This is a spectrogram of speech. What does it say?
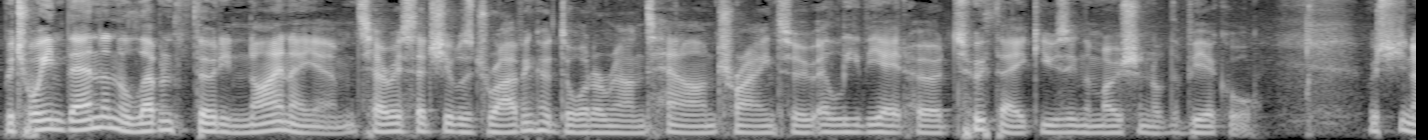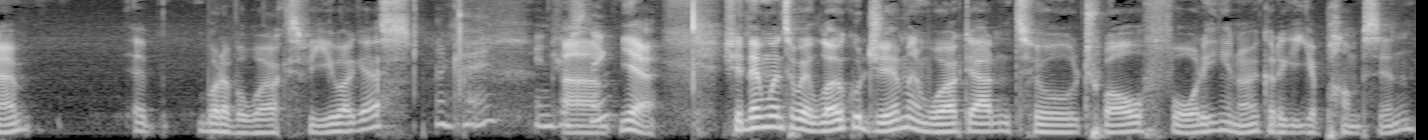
Between then and 11:39 a.m., Terry said she was driving her daughter around town trying to alleviate her toothache using the motion of the vehicle, which you know, it, whatever works for you, I guess. Okay. Interesting. Um, yeah. She then went to a local gym and worked out until 12:40, you know, got to get your pumps in.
